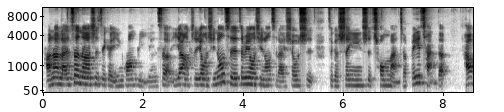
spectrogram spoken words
好，那蓝色呢是这个荧光笔颜色，一样是用形容词，这边用形容词来修饰。这个声音是充满着悲惨的。好，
